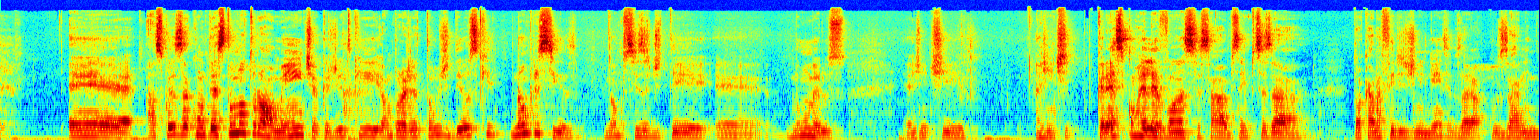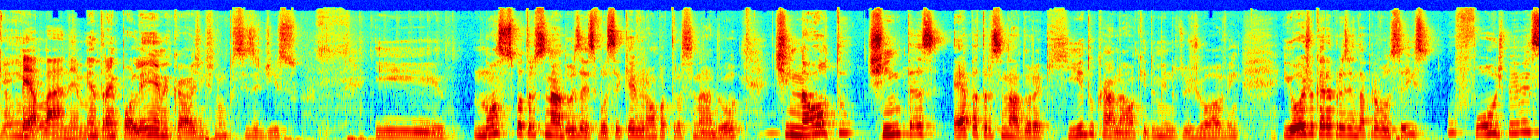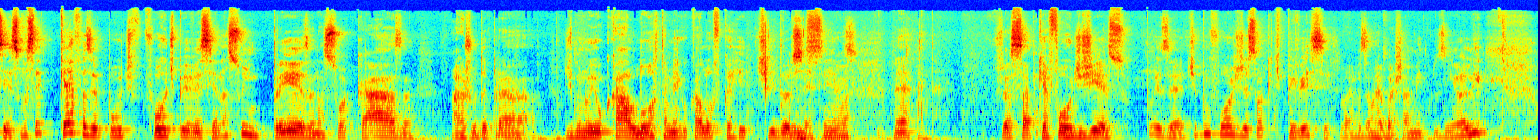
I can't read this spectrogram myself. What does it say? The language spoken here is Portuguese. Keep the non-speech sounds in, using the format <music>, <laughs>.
é, as coisas acontecem tão naturalmente, eu acredito que é um projeto tão de Deus que não precisa. Não precisa de ter é, números. A gente, a gente cresce com relevância, sabe? Sem precisar tocar na ferida de ninguém, sem precisar acusar ninguém, Apelar, né, mano? entrar em polêmica, a gente não precisa disso. E nossos patrocinadores aí, se você quer virar um patrocinador, Tinalto Tintas é patrocinador aqui do canal, aqui do Minuto Jovem. E hoje eu quero apresentar para vocês o forro de PVC. Se você quer fazer forro de- forro de PVC na sua empresa, na sua casa, ajuda para diminuir o calor também, que o calor fica retido ali Com em certeza. cima, né? Já sabe o que é forro de gesso? Pois é, tipo um forro de gesso só que de PVC. Você vai fazer um rebaixamentozinho ali,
